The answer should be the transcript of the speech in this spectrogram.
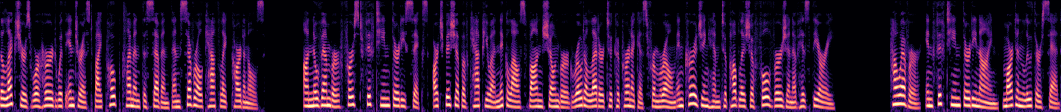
The lectures were heard with interest by Pope Clement VII and several Catholic cardinals. On November 1, 1536, Archbishop of Capua Nicolaus von Schönberg wrote a letter to Copernicus from Rome encouraging him to publish a full version of his theory. However, in 1539, Martin Luther said,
